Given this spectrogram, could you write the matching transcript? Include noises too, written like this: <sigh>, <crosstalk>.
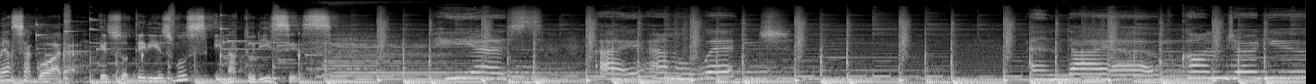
Começa agora Esoterismos e Naturices. Yes, I am a witch, and I have conjured you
